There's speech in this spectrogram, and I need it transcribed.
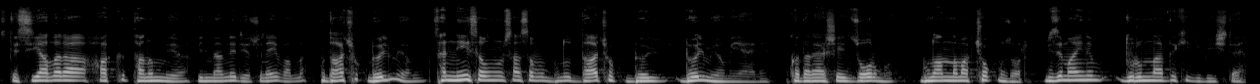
İşte siyahlara hak tanınmıyor. Bilmem ne diyorsun eyvallah. Bu daha çok bölmüyor mu? Sen neyi savunursan savun bunu daha çok böl, bölmüyor mu yani? Bu kadar her şey zor mu? Bunu anlamak çok mu zor? Bizim aynı durumlardaki gibi işte.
